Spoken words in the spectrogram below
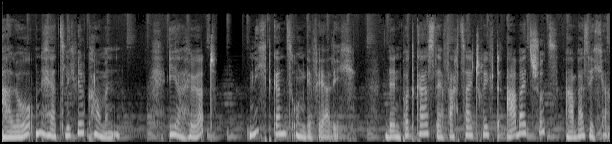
Hallo und herzlich willkommen. Ihr hört Nicht ganz ungefährlich, den Podcast der Fachzeitschrift Arbeitsschutz, aber sicher.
